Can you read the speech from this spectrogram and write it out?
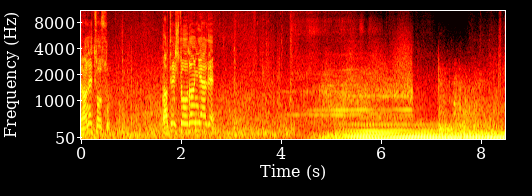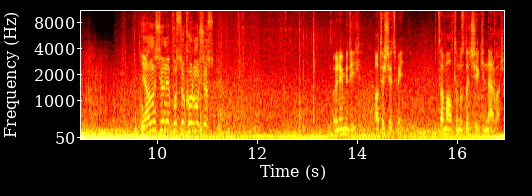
Lanet olsun. Ateş doğudan geldi. Yanlış yöne pusu kurmuşuz. Önemli değil. Ateş etmeyin. Tam altımızda çirkinler var.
